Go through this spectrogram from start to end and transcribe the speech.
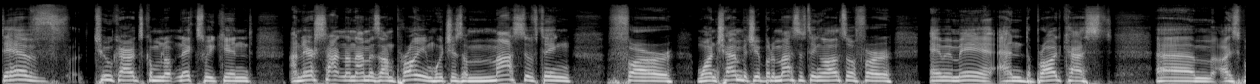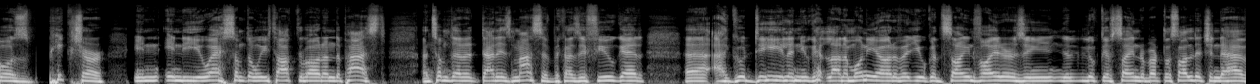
they have two cards coming up next weekend and they're starting on Amazon Prime, which is a massive thing for one championship, but a massive thing also for MMA and the broadcast. Um, I suppose picture in in the US, something we've talked about in the past, and something that, that is massive because if you get uh, a good deal and you get a lot of money out of it, you could sign fighters. And look, they've signed Roberto Soldic and they have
